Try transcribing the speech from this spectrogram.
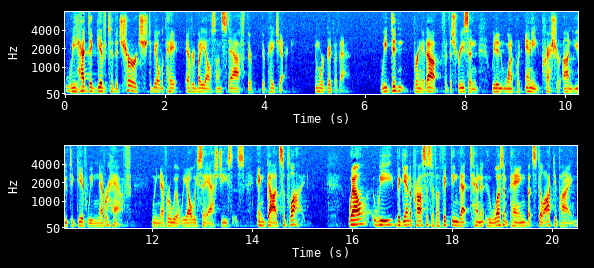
we had to give to the church to be able to pay everybody else on staff their, their paycheck. And we're good with that. We didn't bring it up for this reason. We didn't want to put any pressure on you to give. We never have. We never will. We always say, ask Jesus. And God supplied. Well, we began a process of evicting that tenant who wasn't paying but still occupying.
